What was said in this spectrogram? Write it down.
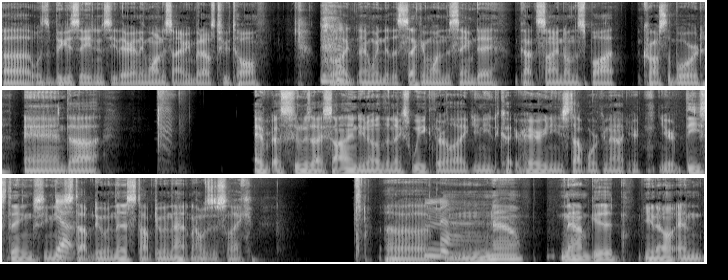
uh, was the biggest agency there, and they wanted to sign me, but I was too tall. So I, I went to the second one the same day, got signed on the spot across the board, and uh, as soon as I signed, you know, the next week they're like, "You need to cut your hair. You need to stop working out. You're you're these things. You need Yeah. to stop doing this. Stop doing that." And I was just like, "Uh, Nah. no, no, I'm good." You know, and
